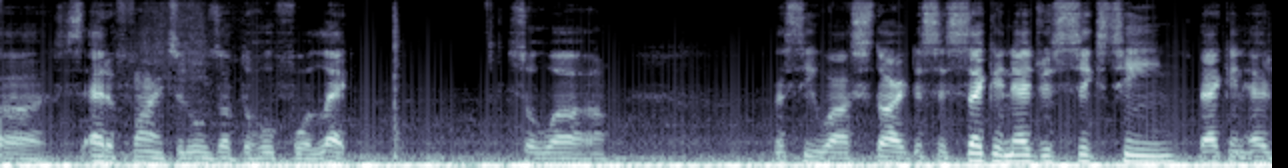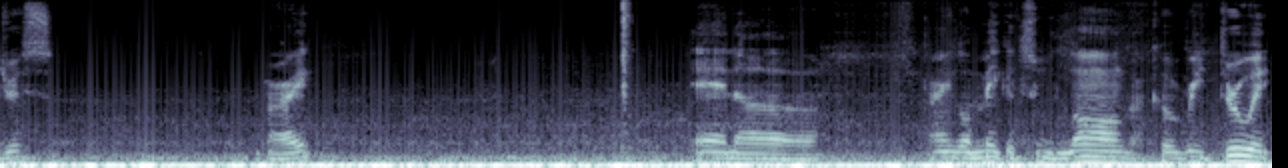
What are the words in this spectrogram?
uh, it's edifying to those of the hopeful elect. So uh, let's see where I start. This is Second Esdras 16, back in Esdras all right and uh i ain't gonna make it too long i could read through it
